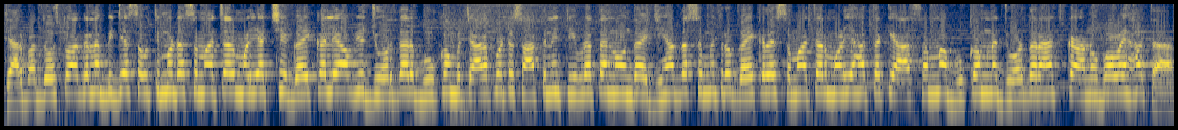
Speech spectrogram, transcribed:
ત્યારબાદ દોસ્તો, આગળના બીજા સૌથી મોટા સમાચાર મળ્યા છે. ગઈકાલે આવ્યો જોરદાર ભૂકંપ ચાર પોઈન્ટ સાતની તીવ્રતા નોંધાઈ. જ્યાં દર્શક મિત્રો, ગઈકાલે સમાચાર મળ્યા હતા કે આસામમાં ભૂકંપના જોરદાર આંચકા અનુભવાયા હતા.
